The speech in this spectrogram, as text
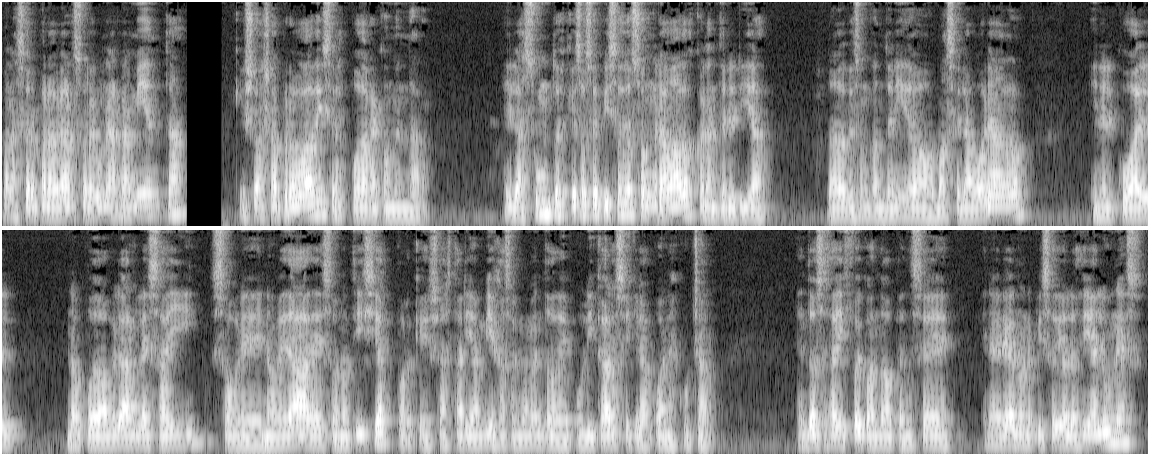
van a ser para hablar sobre alguna herramienta que yo haya probado y se las pueda recomendar. El asunto es que esos episodios son grabados con anterioridad, dado que es un contenido más elaborado en el cual no puedo hablarles ahí sobre novedades o noticias porque ya estarían viejas al momento de publicarse y que la puedan escuchar. Entonces ahí fue cuando pensé en agregar un episodio los días lunes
